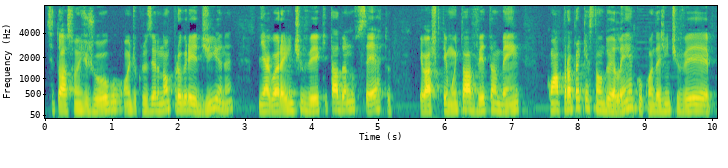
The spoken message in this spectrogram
situações de jogo, onde o Cruzeiro não progredia, né? E agora a gente vê que está dando certo. Eu acho que tem muito a ver também com a própria questão do elenco, quando a gente vê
